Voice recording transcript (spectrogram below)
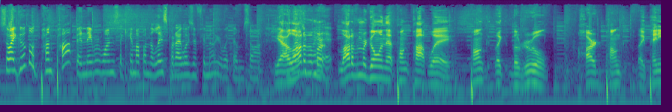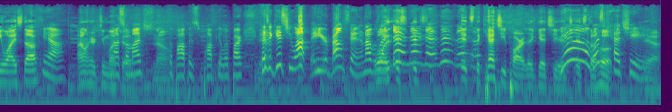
so I googled punk pop and they were ones that came up on the list, but I wasn't familiar with them. So Yeah, I'm a lot of them are it. a lot of them are going that punk pop way. Punk like the real hard punk like Pennywise stuff. Yeah. I don't hear too much. Not so of. much. No. The pop is the popular part because Yeah. it gets you up and you're bouncing. And I was well, like, it's, nah, it's, nah, nah, it's the catchy part that gets you. Yeah, it's, it's it the was hook. catchy. Yeah.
